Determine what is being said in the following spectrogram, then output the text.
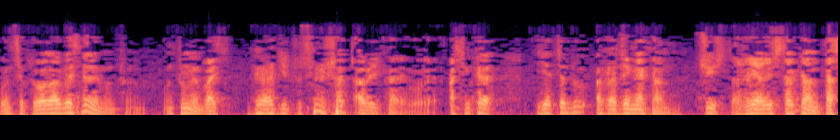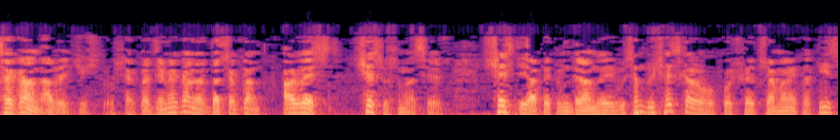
կոնցեպտուալ արվեստներ եմ ընդունում, ընդունում եմ, բայց գրագիտությունը շատ ավելի կարևոր է։ Այսինքն Եթե դու ակադեմիական, ճիշտ, ռեալիստական, դասական ավելի ճիշտ, ոչ ակադեմիական, դասական արվեստ չես ուսումնասիրել, չես տիրապետում դրան վերաբերությամբ, դու չես կարող կոչվել ժամանակակից,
